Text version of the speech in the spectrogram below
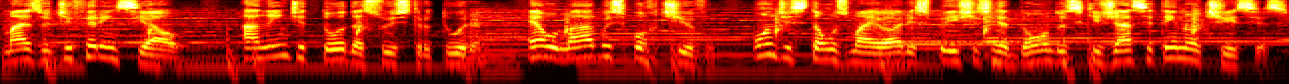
mas o diferencial, além de toda a sua estrutura, é o lago esportivo, onde estão os maiores peixes redondos que já se tem notícias.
